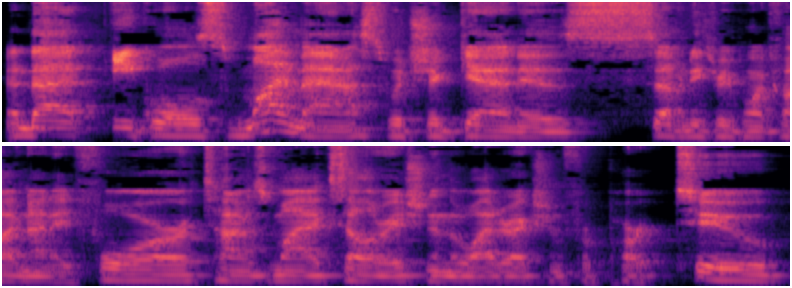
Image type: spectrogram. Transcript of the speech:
and that equals my mass, which again is 73.5984 times my acceleration in the y direction for part two.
